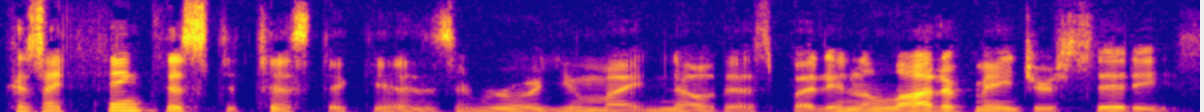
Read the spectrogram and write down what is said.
because I think the statistic is, Ruah, you might know this, but in a lot of major cities,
